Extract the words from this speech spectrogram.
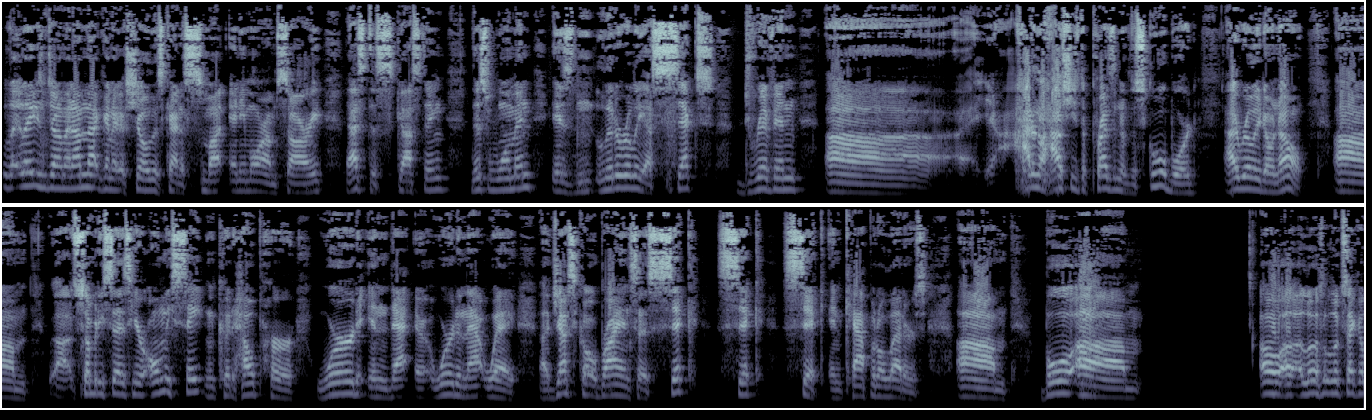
Ladies and gentlemen, I'm not going to show this kind of smut anymore. I'm sorry. That's disgusting. This woman is literally a sex driven, uh, I don't know how she's the president of the school board. I really don't know. Um, uh, somebody says here only Satan could help her word in that uh, word in that way. Uh, Jessica O'Brien says sick, sick, sick in capital letters. Um, um, Oh, uh, looks like uh,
